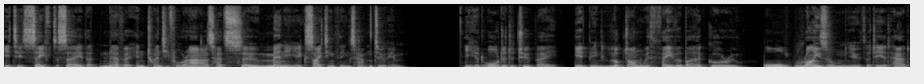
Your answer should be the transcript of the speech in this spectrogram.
It is safe to say that never in twenty four hours had so many exciting things happened to him. He had ordered a toupee, he had been looked on with favour by a guru, all Riseholme knew that he had had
